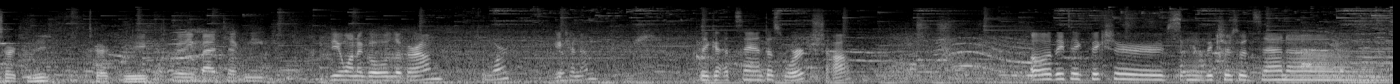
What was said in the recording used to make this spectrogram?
Technique. Technique. Really bad technique. Do you want to go look around some more? H&M? They got Santa's workshop. Oh, they take pictures. Pictures with Santa.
